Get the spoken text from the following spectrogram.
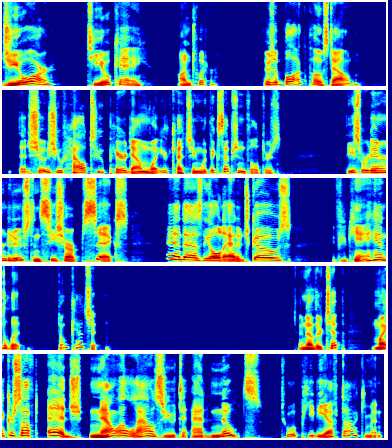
G O R T O K, on Twitter. There's a blog post out that shows you how to pare down what you're catching with exception filters. These were introduced in C Sharp 6 and as the old adage goes, if you can't handle it, don't catch it. Another tip Microsoft Edge now allows you to add notes to a PDF document.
